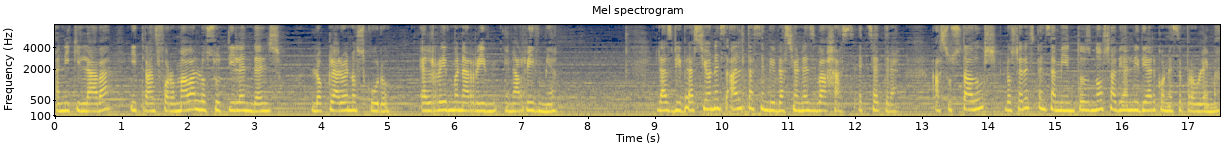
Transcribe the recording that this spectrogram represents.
aniquilaba y transformaba lo sutil en denso, lo claro en oscuro, el ritmo en, arritmia, las vibraciones altas en vibraciones bajas, etc., Asustados, los seres pensamientos no sabían lidiar con ese problema.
